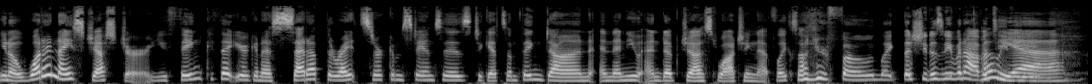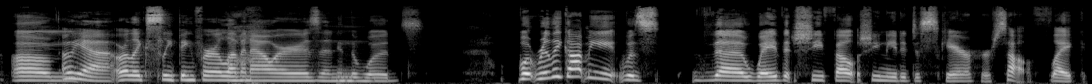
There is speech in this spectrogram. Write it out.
you know, what a nice gesture. You think that you're going to set up the right circumstances to get something done, and then you end up just watching Netflix on your phone, like that she doesn't even have a oh, TV. Yeah. Um, oh, yeah. Or like sleeping for 11 oh, hours and in the woods. What really got me was the way that she felt she needed to scare herself. Like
